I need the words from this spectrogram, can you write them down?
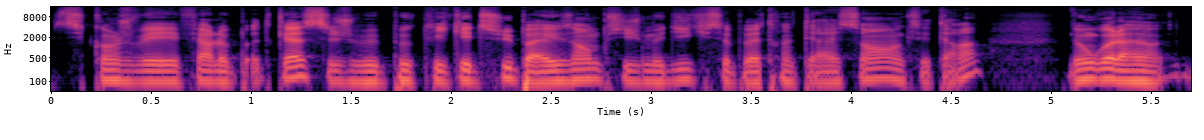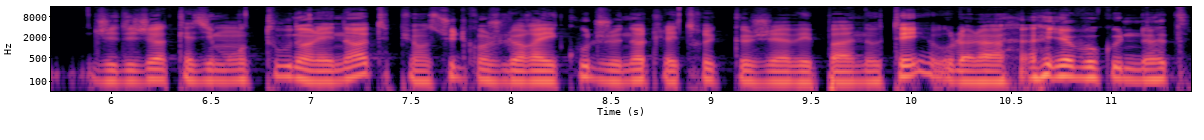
si quand je vais faire le podcast, je peux cliquer dessus par exemple si je me dis que ça peut être intéressant, etc. Donc voilà, j'ai déjà quasiment tout dans les notes. Puis ensuite, quand je le réécoute, je note les trucs que j'avais pas notés. Oh là là, il y a beaucoup de notes.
